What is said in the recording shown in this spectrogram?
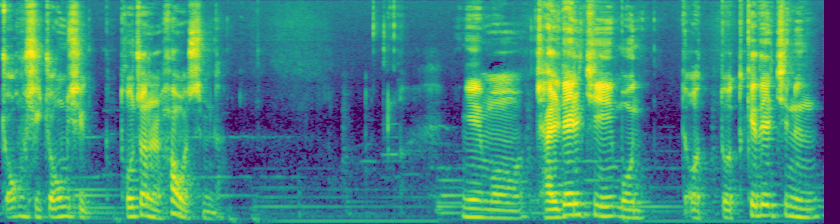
조금씩 조금씩 도전을 하고 있습니다. 이게 뭐 잘 될지 뭐 어, 어떻게 될지는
